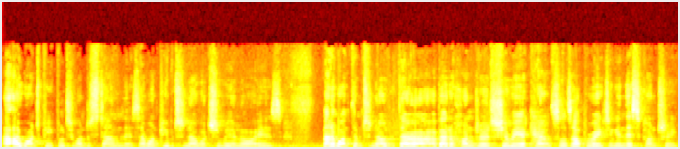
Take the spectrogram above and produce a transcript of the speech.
I want people to understand this. I want people to know what Sharia law is. And I want them to know that there are about 100 Sharia councils operating in this country,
